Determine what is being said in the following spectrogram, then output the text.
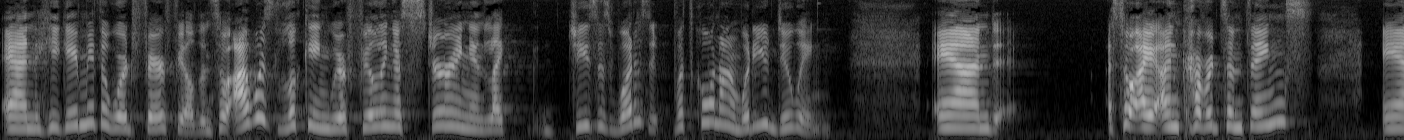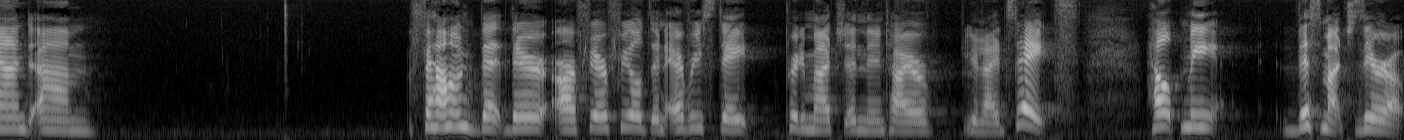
And he gave me the word Fairfield. And so I was looking, we were feeling a stirring and like, Jesus, what is it? What's going on? What are you doing? And so I uncovered some things and um, found that there are Fairfields in every state, pretty much in the entire United States. Helped me this much zero.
